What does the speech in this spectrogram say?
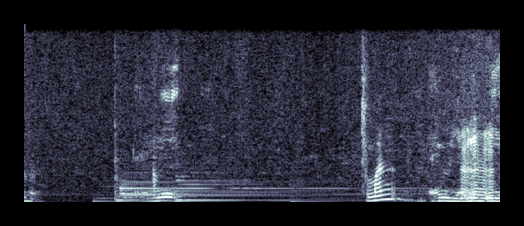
loh. Ini, cuman ini Mm-mm. di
